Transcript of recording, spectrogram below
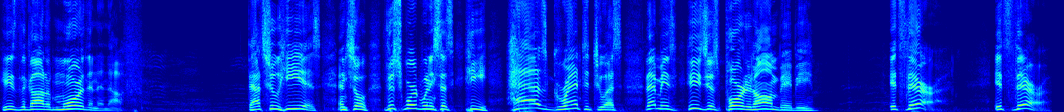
He's the God of more than enough. That's who He is. And so, this word, when He says He has granted to us, that means He's just poured it on, baby. It's there. It's there.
